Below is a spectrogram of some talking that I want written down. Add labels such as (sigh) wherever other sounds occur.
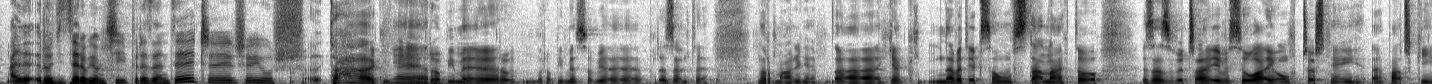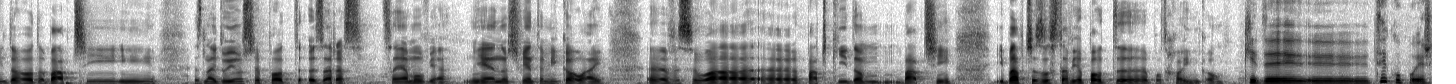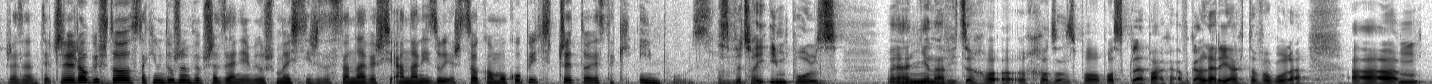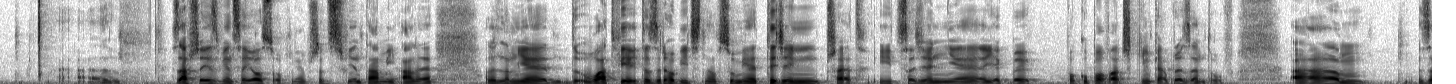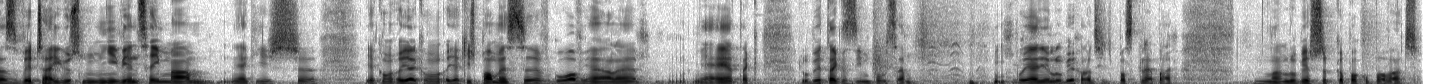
Ale rodzice robią ci prezenty, czy, czy już Tak, nie, robimy, ro, robimy sobie prezenty normalnie. E, Jak, nawet jak są w Stanach, to zazwyczaj wysyłają wcześniej e, paczki do, do babci i znajdują się pod... Zaraz, co ja mówię? Nie, no święty Mikołaj e, wysyła e, paczki do babci i babcia zostawia pod, pod choinką. kiedy y, ty kupujesz prezenty? Czy robisz to z takim dużym wyprzedzeniem? Już myślisz, zastanawiasz się, analizujesz, co komu kupić, czy to jest taki impuls? Zazwyczaj impuls. Bo Ja nienawidzę cho- chodząc po, po sklepach, a w galeriach to w ogóle. Um, zawsze jest więcej osób nie, przed świętami, ale, ale dla mnie łatwiej to zrobić no, w sumie tydzień przed i codziennie jakby pokupować kilka prezentów. Um, zazwyczaj już mniej więcej mam jakiś, jaką, jaką, jakiś pomysł w głowie, ale nie, ja tak lubię tak z impulsem, bo ja nie lubię chodzić po sklepach. No, lubię szybko pokupować.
